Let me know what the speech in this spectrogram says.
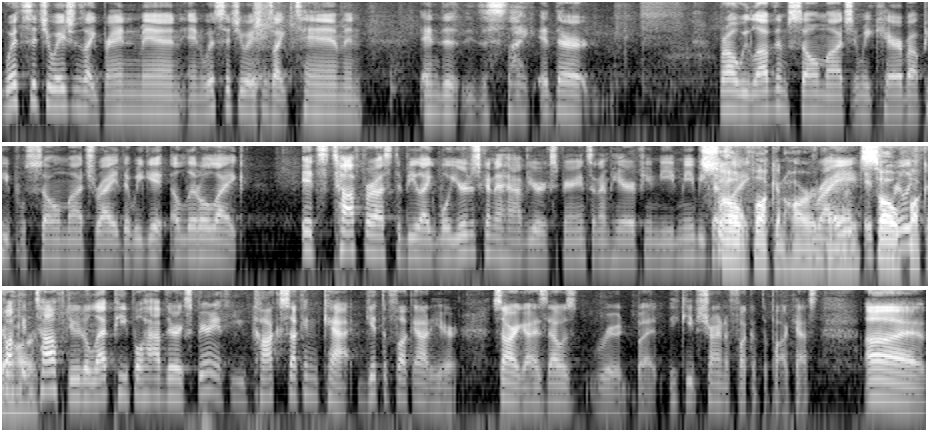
with situations like Brandon Man and with situations like Tim and and the, this like it, they're bro, we love them so much and we care about people so much, right? That we get a little like it's tough for us to be like, well, you're just gonna have your experience, and I'm here if you need me. Because So like, fucking hard, right? man. It's so really fucking, fucking hard. tough, dude, to let people have their experience. You cocksucking cat, get the fuck out of here. Sorry, guys, that was rude, but he keeps trying to fuck up the podcast. Uh,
